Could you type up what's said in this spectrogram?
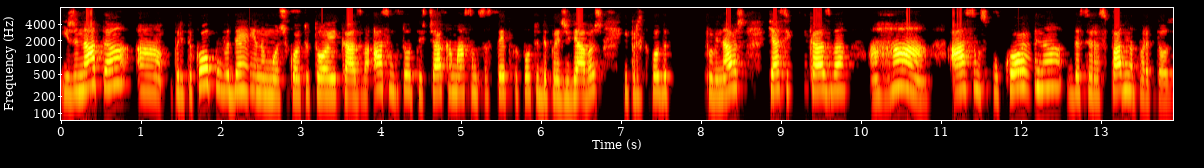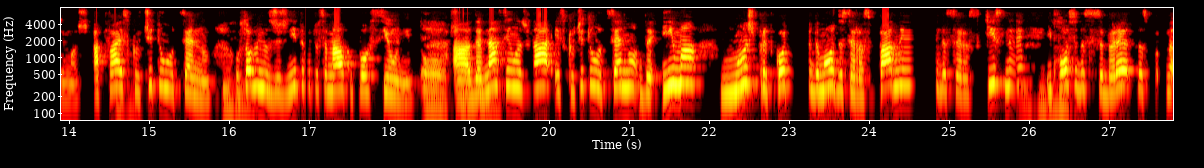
И жената, а, при такова поведение на мъж, който той казва, аз съм готова да те изчакам, аз съм с теб, каквото и да преживяваш и през какво да проминаваш, тя си казва, аха, аз съм спокойна да се разпадна пред този мъж. А това е изключително ценно. Мгм. Особено за жените, които са малко по-силни. О, А, за една силна жена е изключително ценно да има мъж, пред който да може да се разпадне, да се разкисне и Да. после да се събере на,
